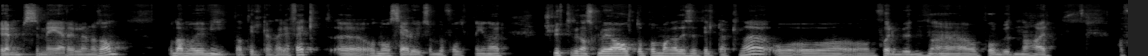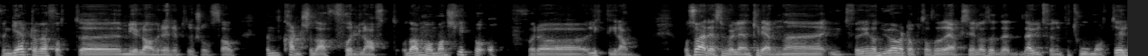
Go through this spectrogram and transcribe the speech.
bremse mer eller noe sånt. Og da må vi vite at tiltak har effekt. Eh, og nå ser det ut som befolkningen har sluttet ganske lojalt opp på mange av disse tiltakene, og, forbudene og påbudene har, har, fungert, og vi har fått uh, mye lavere reproduksjonstall. Men kanskje da for lavt. Og da må man slippe opp for å, lite grann. Og så er det selvfølgelig en krevende utfordring, og du har vært opptatt av det, Aksel. Altså, det, er utfordrende på to måter.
